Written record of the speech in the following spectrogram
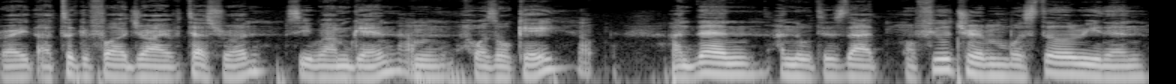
right, I took it for a drive test run, see where I'm getting. I'm, I was okay. And then I noticed that my fuel trim was still reading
